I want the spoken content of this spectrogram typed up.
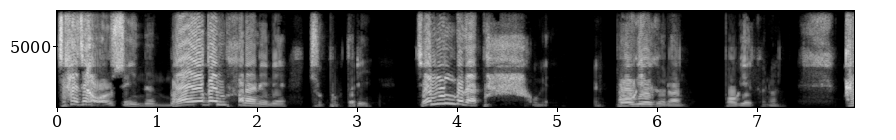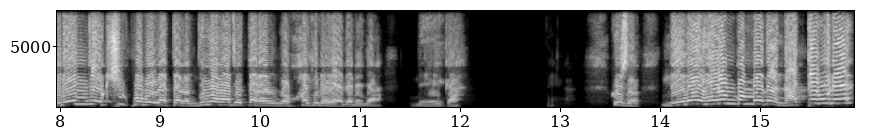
찾아올 수 있는 모든 하나님의 축복들이 전부 다 다 오게 돼. 복의 근원, 복의 근원. 근원적 축복을 갖다가 누가 가졌다라는 걸 확인해야 되느냐? 내가. 내가. 그래서 내가 가는 곳마다 나 때문에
